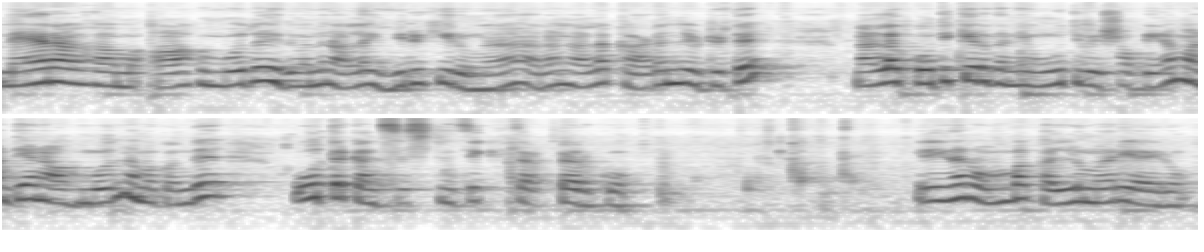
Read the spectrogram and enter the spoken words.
நேரம் ஆகாம ஆகும்போது இது வந்து நல்லா இறுக்கிருங்க அதனால் நல்லா கடைஞ்சி விட்டுட்டு நல்லா கொதிக்கிற தண்ணி ஊற்றி வச்சோம் அப்படின்னா மத்தியானம் ஆகும்போது நமக்கு வந்து ஊற்றுற கன்சிஸ்டன்சி கரெக்டாக இருக்கும். இல்லைன்னா ரொம்ப கல் மாதிரி ஆயிடும்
